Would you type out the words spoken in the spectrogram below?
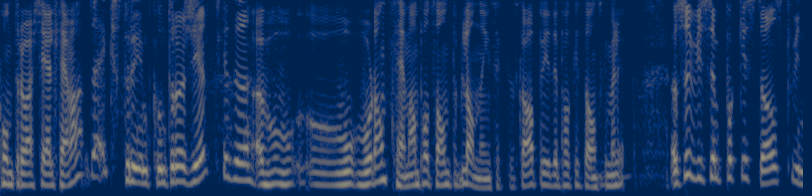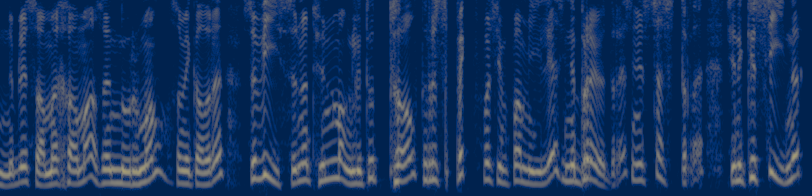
kontroversielt tema? Det er ekstremt kontroversielt. skal jeg si det. H- h- Hvordan ser man på et sånt blandingsekteskap i det pakistanske miljøet? Altså, Hvis en pakistansk kvinne blir sammen med Khama, altså en nordmann, som vi kaller det, så viser hun at hun mangler totalt respekt for sin familie, sine brødre, sine søstre, sine kusiner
